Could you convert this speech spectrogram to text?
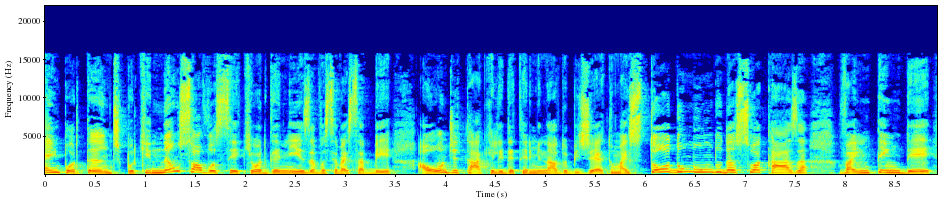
É importante porque não só você que organiza, você vai saber aonde está aquele determinado objeto, mas todo mundo da sua casa vai entender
